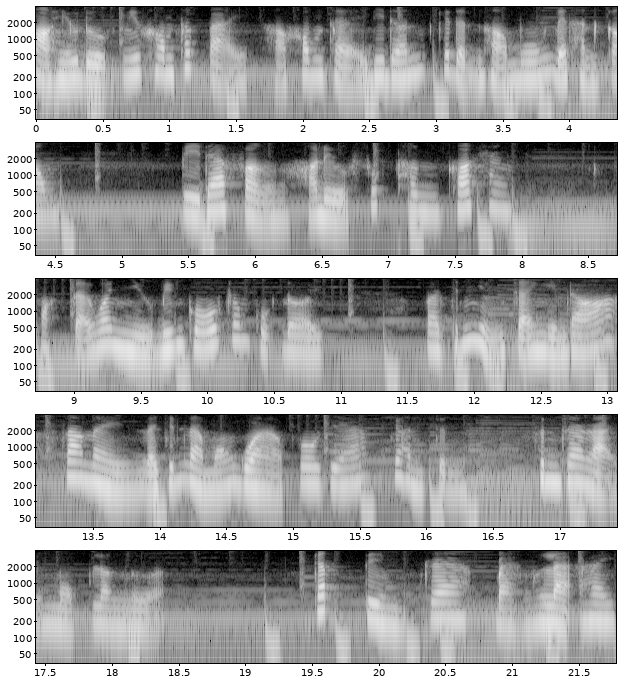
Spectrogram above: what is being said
họ hiểu được nếu không thất bại, họ không thể đi đến cái đỉnh họ muốn để thành công. Vì đa phần họ đều xuất thân khó khăn hoặc trải qua nhiều biến cố trong cuộc đời. Và chính những trải nghiệm đó sau này lại chính là món quà vô giá cho hành trình sinh ra lại một lần nữa. Cách tìm ra bạn là ai?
